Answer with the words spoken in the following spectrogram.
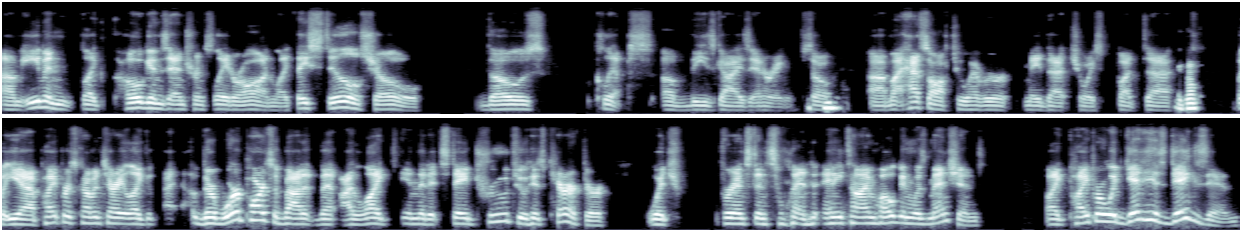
um, even like Hogan's entrance later on, like they still show those clips of these guys entering. So uh, my hats off to whoever made that choice. But uh, mm-hmm. but yeah, Piper's commentary, like I, there were parts about it that I liked in that it stayed true to his character. Which, for instance, when anytime Hogan was mentioned, like Piper would get his digs in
